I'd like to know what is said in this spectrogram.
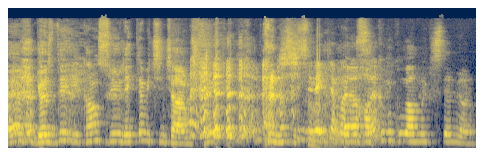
evet, Gözde kan suyu reklam için çağırmıştı. Nasıl Şimdi reklam arası. hakkımı kullanmak istemiyorum.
